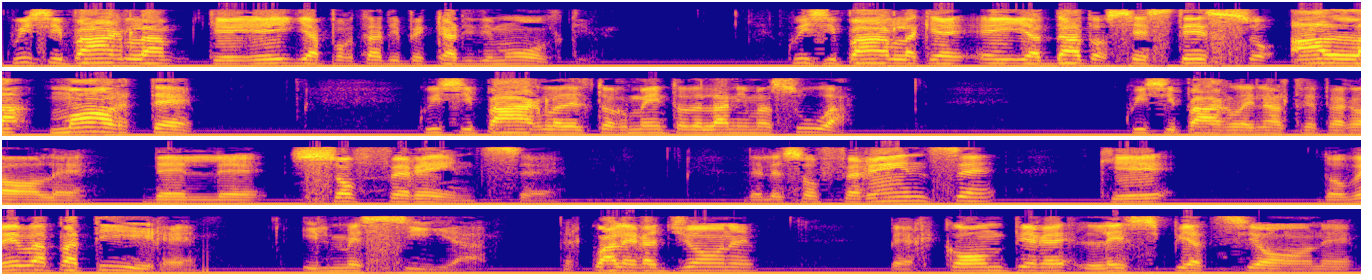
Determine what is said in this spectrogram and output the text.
Qui si parla che egli ha portato i peccati di molti. Qui si parla che egli ha dato se stesso alla morte. Qui si parla del tormento dell'anima sua. Qui si parla, in altre parole, delle sofferenze, delle sofferenze che doveva patire il Messia. Per quale ragione? Per compiere l'espiazione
